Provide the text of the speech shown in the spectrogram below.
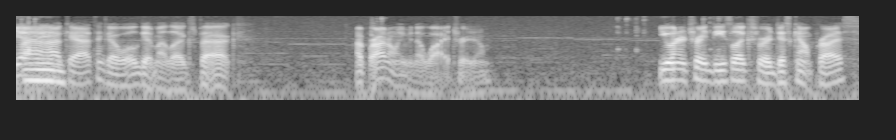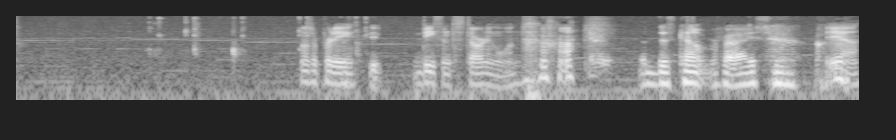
Yeah. I mean- okay, I think I will get my legs back. I, I don't even know why I traded them. You want to trade these legs for a discount price? Those are pretty decent starting ones. A discount price. yeah,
